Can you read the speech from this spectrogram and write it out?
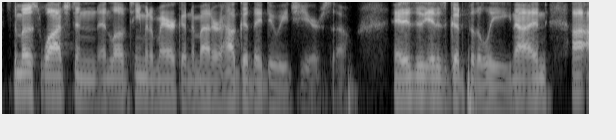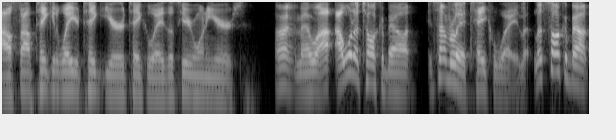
it's the most watched and, and loved team in America, no matter how good they do each year. So it is it is good for the league now. And I'll stop taking away your take your takeaways. Let's hear one of yours. All right, man. Well, I, I want to talk about. It's not really a takeaway. Let, let's talk about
